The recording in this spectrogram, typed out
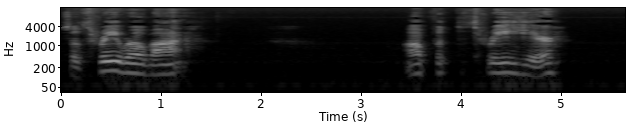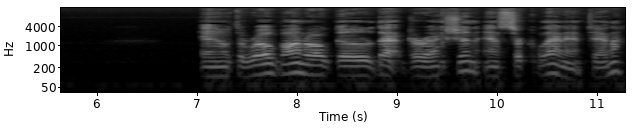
So three robot. I'll put the three here. And with the robot, I'll go that direction and circle that antenna.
